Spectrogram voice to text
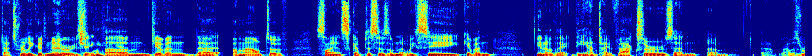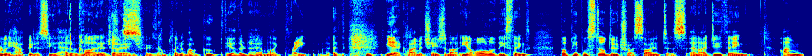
that's really good news, encouraging, yeah. um, given that amount of science skepticism that we see, given you know the, the anti-vaxxers and um, uh, I was really happy to see the head of the Climate NHS change, complain about goop the other day. I'm like, great, yeah, climate change, is not, you know, all of these things, but people still do trust scientists, and I do think I'm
